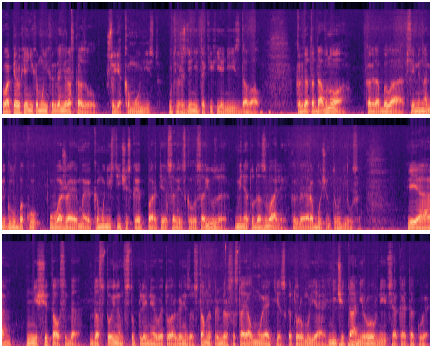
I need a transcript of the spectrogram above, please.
Во-первых, я никому никогда не рассказывал, что я коммунист. Утверждений таких я не издавал. Когда-то давно, когда была всеми нами глубоко уважаемая коммунистическая партия Советского Союза, меня туда звали, когда я рабочим трудился. Я не считал себя достойным вступления в эту организацию. Там, например, состоял мой отец, которому я ни чита, ни ровнее и всякое такое.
